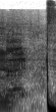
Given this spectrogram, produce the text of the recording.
I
